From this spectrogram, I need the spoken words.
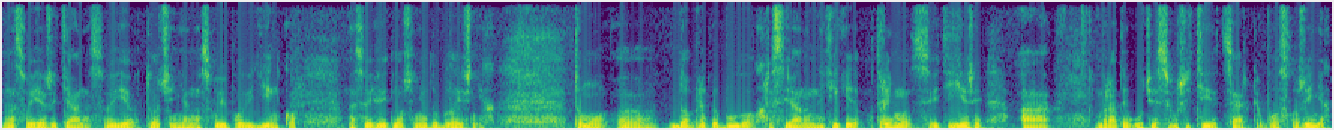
на своє життя, на своє оточення, на свою поведінку, на своє відношення до ближніх. Тому е, добре би було християнам не тільки отримувати світ їжі, а брати участь у житті церкви, богослужіннях.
